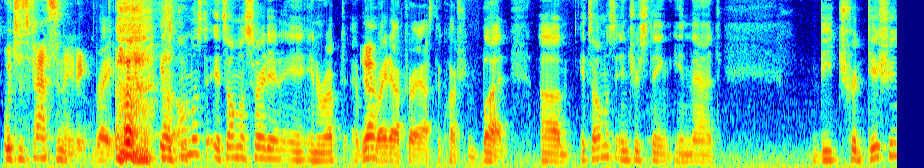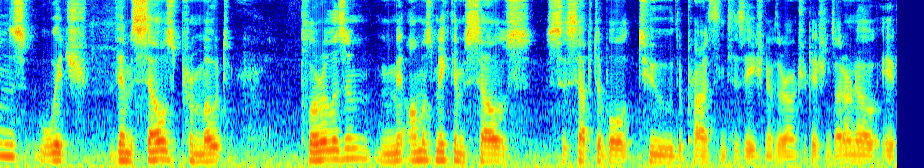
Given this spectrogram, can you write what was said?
which is fascinating. Right. it's almost it's almost sorry to interrupt uh, Yeah. right after I asked the question, but um, it's almost interesting in that the traditions which themselves promote pluralism almost make themselves susceptible to the Protestantization of their own traditions. I don't know if,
